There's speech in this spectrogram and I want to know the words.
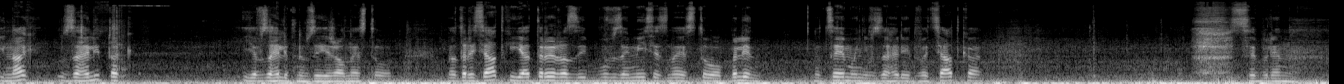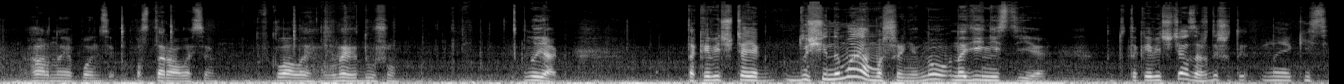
інак взагалі так. Я взагалі б не заїжджав на СТО. На 30-ки я три рази був за місяць на СТО. Блін, ну це мені взагалі двадцятка. Це, блін, гарно японці постаралися. Вклали в них душу. Ну як? Таке відчуття, як душі немає в машині, ну надійність є. Тобто таке відчуття завжди, що ти на якійсь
